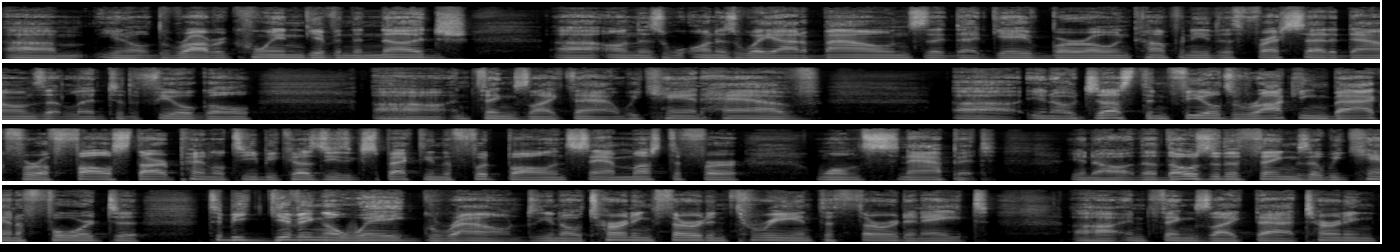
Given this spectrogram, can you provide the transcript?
um, you know, the Robert Quinn giving the nudge uh, on this on his way out of bounds that, that gave Burrow and company the fresh set of downs that led to the field goal uh, and things like that. We can't have. Uh, you know, Justin Fields rocking back for a false start penalty because he's expecting the football and Sam Mustipher won't snap it. You know, the, those are the things that we can't afford to to be giving away ground. You know, turning third and three into third and eight, uh, and things like that. Turning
